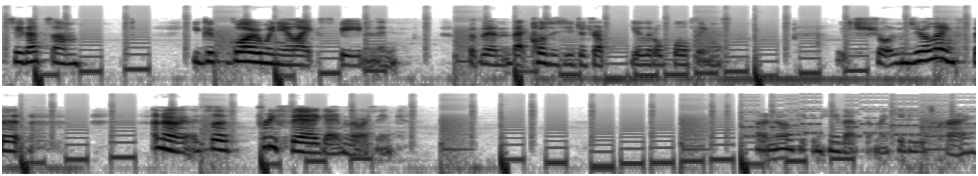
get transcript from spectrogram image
See that's um you could glow when you like speed and then but then that causes you to drop your little ball things. Which shortens your length, but I know, it's a pretty fair game though I think. I don't know if you can hear that, but my kitty is crying.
